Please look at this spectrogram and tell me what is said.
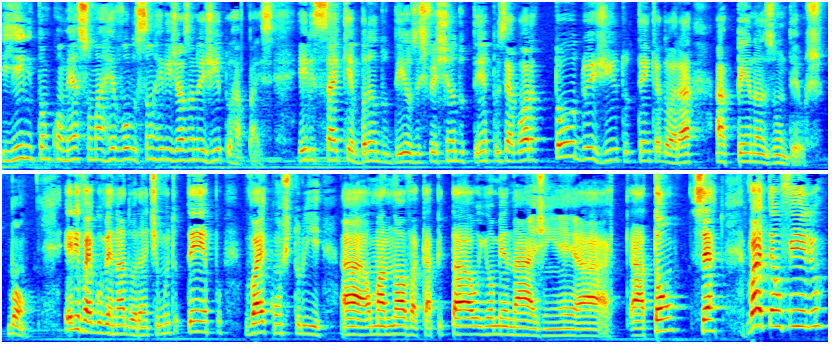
E ele então começa uma revolução religiosa no Egito, rapaz. Ele sai quebrando deuses, fechando templos, e agora todo o Egito tem que adorar apenas um Deus. Bom, ele vai governar durante muito tempo, vai construir a, uma nova capital em homenagem é, a, a Atom, certo? Vai ter um filho,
